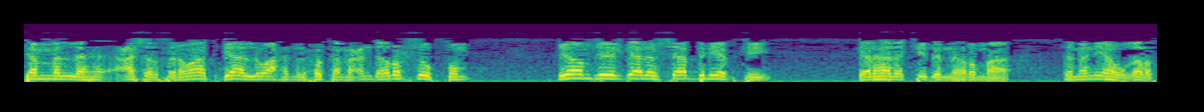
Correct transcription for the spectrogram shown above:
كمل له عشر سنوات قال لواحد من الحكماء عنده روح شوفهم. يوم جاي قال شاب يبكي. قال هذا أكيد أنه رمى ثمانية وغلط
